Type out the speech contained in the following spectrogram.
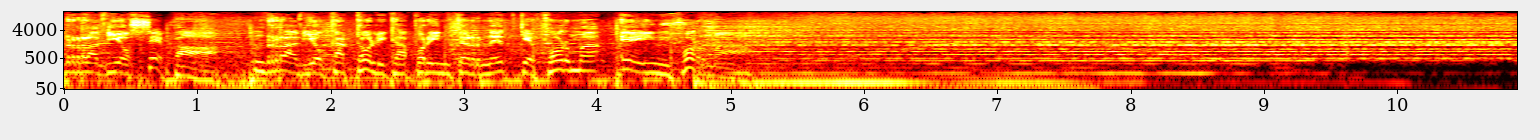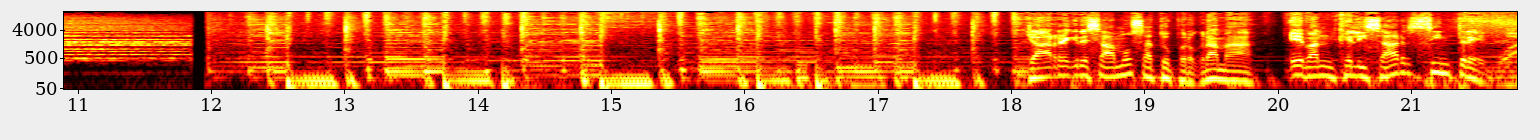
Radio Cepa, radio católica por internet que forma e informa. Ya regresamos a tu programa Evangelizar sin tregua.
